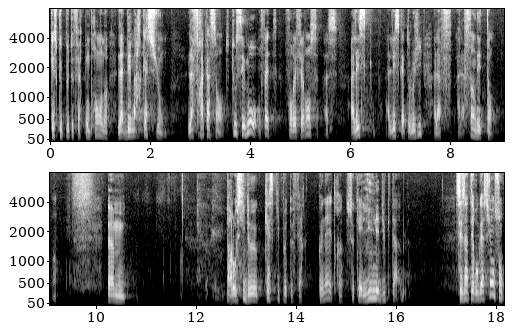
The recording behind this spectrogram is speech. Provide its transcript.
Qu'est-ce que peut te faire comprendre la démarcation, la fracassante? Tous ces mots, en fait, font référence à, l'eschatologie, à la, fin des temps. Hein. Euh, parle aussi de qu'est-ce qui peut te faire connaître ce qu'est l'inéductable. Ces interrogations sont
